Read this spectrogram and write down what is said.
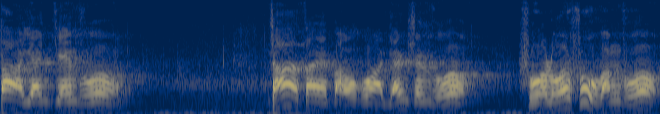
大眼见佛、扎在宝华延伸佛、说罗树王佛、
